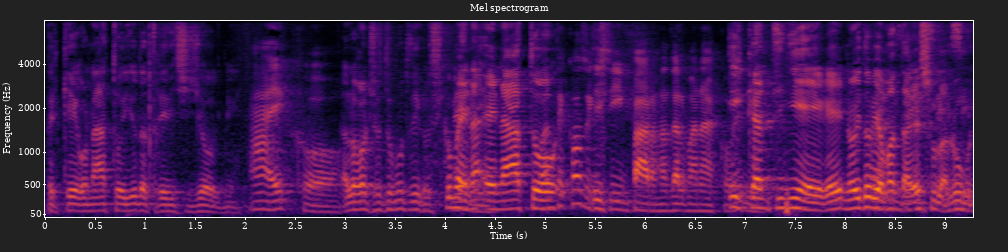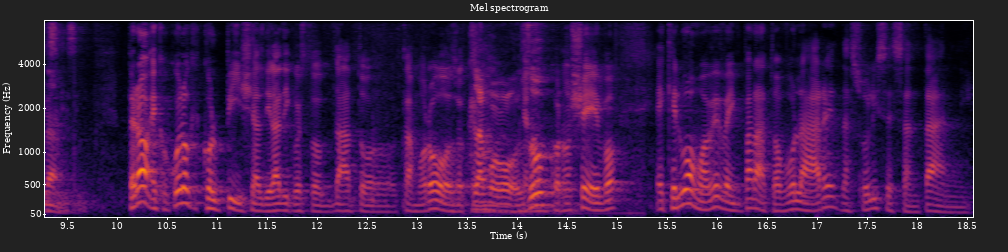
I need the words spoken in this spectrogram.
Perché ero nato io da 13 giorni. Ah, ecco. Allora a un certo punto dico, siccome Vedi? è nato Quante cose che il, si imparano ad almanacco. il vedi? cantiniere, noi dobbiamo Eh, andare sì, sulla sì, Luna. sì. Però ecco, quello che colpisce, al di là di questo dato clamoroso che, Non, Clamoroso. che non conoscevo, è che l'uomo aveva imparato a volare da soli 60 anni.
